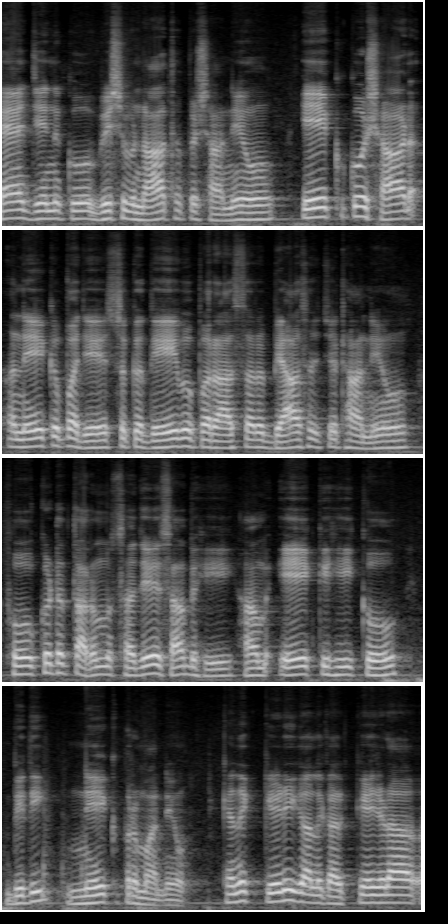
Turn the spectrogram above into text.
ਤੈ ਜਿਨ ਕੋ ਵਿਸ਼ਵਨਾਥ ਪਛਾਨਿਓ। ਏਕ ਕੋ ਛਾੜ ਅਨੇਕ ਭਜੇ ਸੁਖਦੇਵ ਪਰਾਸਰ ਬਿਆਸ ਚਠਾਨਿਓ ਫੋਕਟ ਧਰਮ ਸਜੇ ਸਭ ਹੀ, ਹਮ ਏਕ ਹੀ ਕੋ ਵਿਧੀ ਨੇਕ ਪ੍ਰਮਾਨਿਓ। ਕਹਿੰਦੇ ਕਿਹੜੀ ਗੱਲ ਕਰਕੇ ਜਿਹੜਾ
